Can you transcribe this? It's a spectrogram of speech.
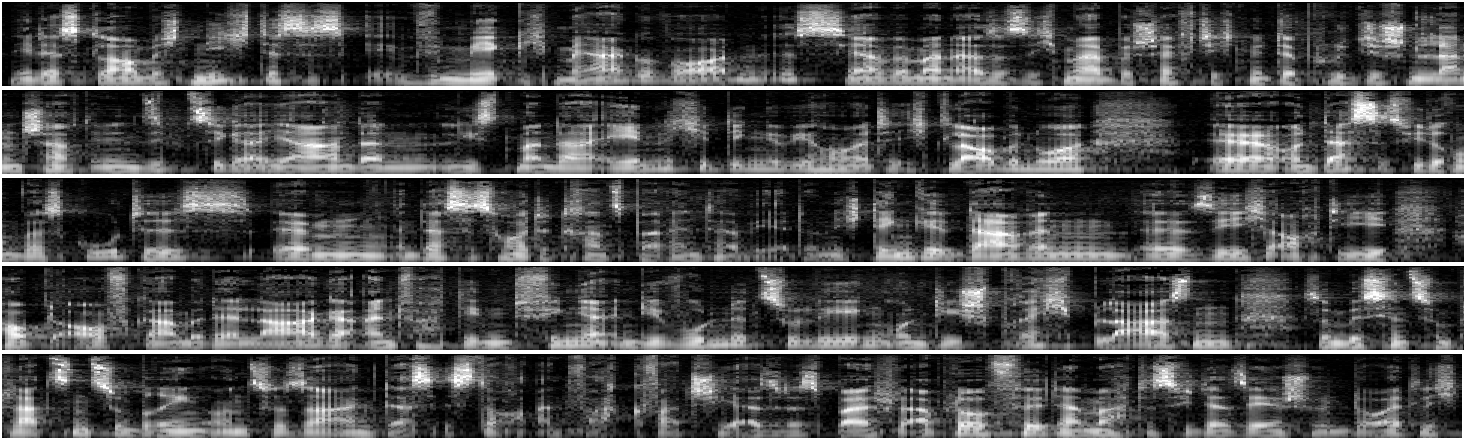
Nee, das glaube ich nicht, dass es wirklich mehr geworden ist. Ja, wenn man also sich mal beschäftigt mit der politischen Landschaft in den 70er Jahren, dann liest man da ähnliche Dinge wie heute. Ich glaube nur, äh, und das ist wiederum was Gutes, ähm, dass es heute transparenter wird. Und ich denke, darin äh, sehe ich auch die Hauptaufgabe der Lage, einfach den Finger in die Wunde zu legen und die Sprechblasen so ein bisschen zum Platzen zu bringen und zu sagen, das ist doch einfach Quatsch hier. Also das Beispiel Upload-Filter macht es wieder sehr schön deutlich,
